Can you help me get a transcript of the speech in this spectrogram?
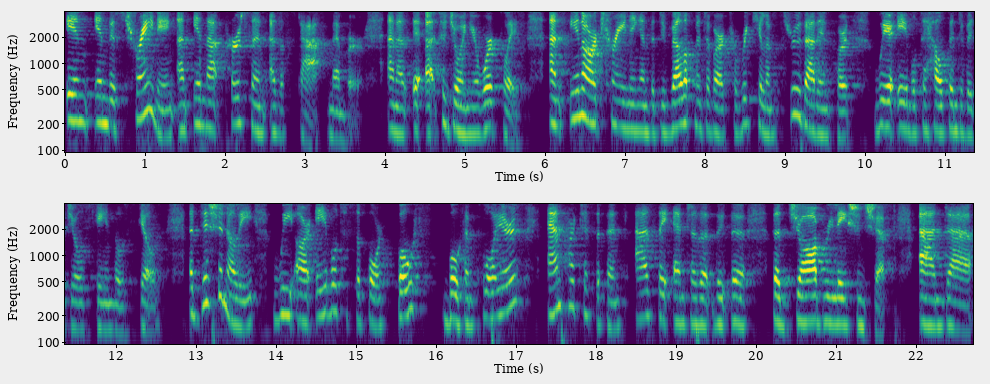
in, in this training and in that person as a staff member and a, a, to join your workplace. And in our training and the development of our curriculum through that input, we're able to help individuals gain those skills. Additionally, we are able to support both, both employers and participants as they enter the, the, the, the job relationship. And, uh,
